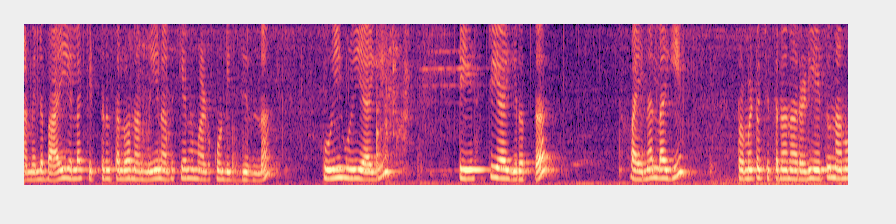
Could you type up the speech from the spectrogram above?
ಆಮೇಲೆ ಬಾಯಿ ಎಲ್ಲ ಕೆಟ್ಟಿರುತ್ತಲ್ವ, ನಾನು ಮೇನ್ ಅದಕ್ಕೇನು ಮಾಡ್ಕೊಂಡಿದ್ದಿದ್ದನ್ನ ಹುಳಿ ಹುಳಿಯಾಗಿ ಟೇಸ್ಟಿಯಾಗಿರುತ್ತೆ ಫೈನಲ್ಲಾಗಿ ಟೊಮೆಟೊ ಚಿತ್ರಾನ್ನ ರೆಡಿ ಆಯಿತು. ನಾನು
